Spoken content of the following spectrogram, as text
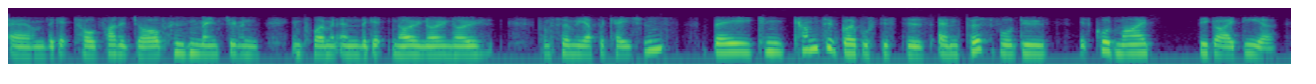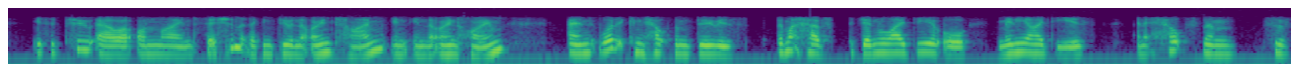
um, they get told find a job in mainstream employment, and they get no, no, no from so many applications, they can come to Global Sisters and first of all do, it's called My Big Idea. It's a two hour online session that they can do in their own time, in, in their own home. And what it can help them do is they might have a general idea or many ideas, and it helps them sort of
